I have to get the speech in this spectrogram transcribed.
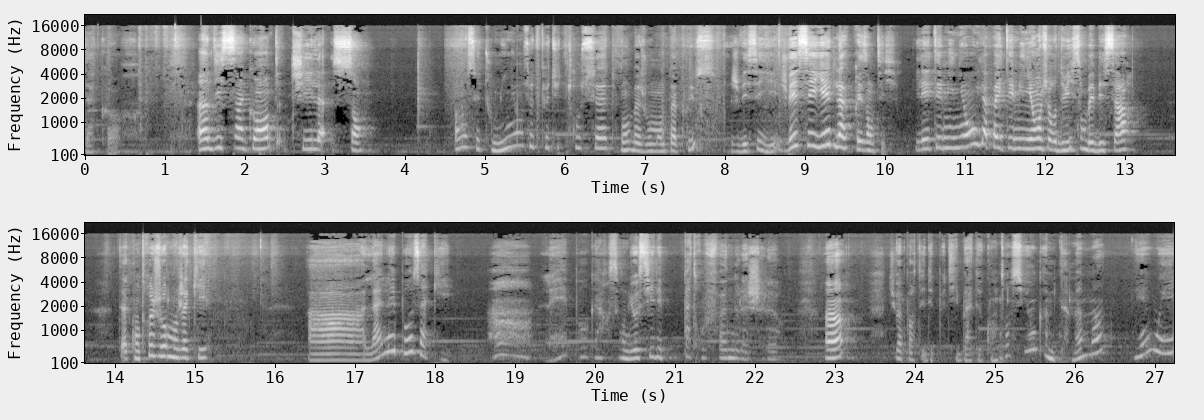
D'accord. Indice 50, chill 100. Oh, c'est tout mignon cette petite troussette. Bon, bah je vous montre pas plus. Je vais essayer. Je vais essayer de la présenter. Il a été mignon il n'a pas été mignon aujourd'hui, son bébé ça T'es à contre-jour, mon Jackie. Ah, là, les beaux Jackie. Oh, les beaux garçons. Lui aussi, il est pas trop fan de la chaleur. Hein? Tu vas porter des petits bas de contention comme ta maman. Eh oui.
